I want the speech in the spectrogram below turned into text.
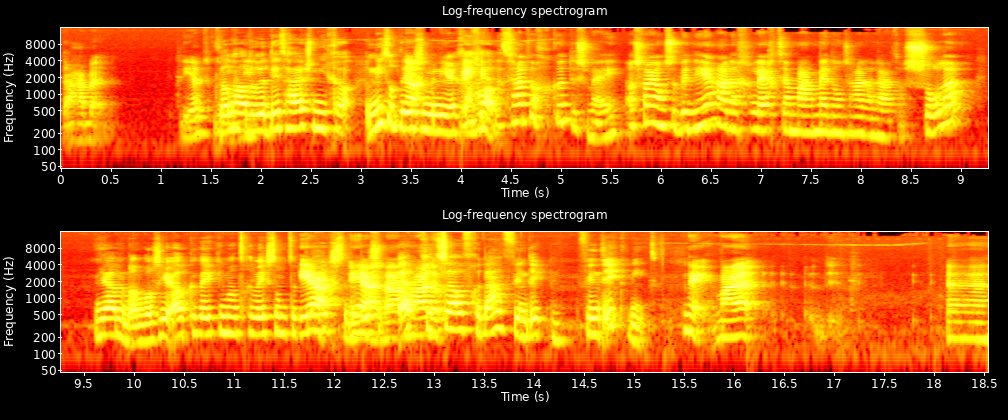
daar hebben. Dan hadden we dit huis niet, ge- niet op deze Nou, manier Weet je, gehad. het had wel gekund dus mee. Als wij er neer hadden gelegd en maar met ons hadden laten sollen. Ja, maar dan was hier elke week iemand geweest om te Ja, pleisteren. ja, dus heb je hadden- het zelf gedaan, vind ik, vind ik niet. Nee, maar. eh,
